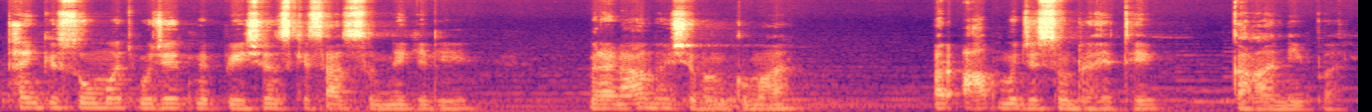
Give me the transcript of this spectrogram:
थैंक यू सो मच मुझे इतने पेशेंस के साथ सुनने के लिए। मेरा नाम है शुभम कुमार, और आप मुझे सुन रहे थे कहानी पर।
